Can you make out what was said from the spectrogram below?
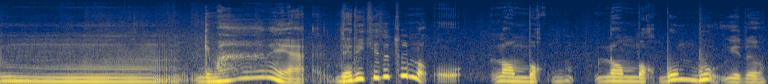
hmm, gimana ya? Jadi kita tuh nombok nombok bumbu gitu.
